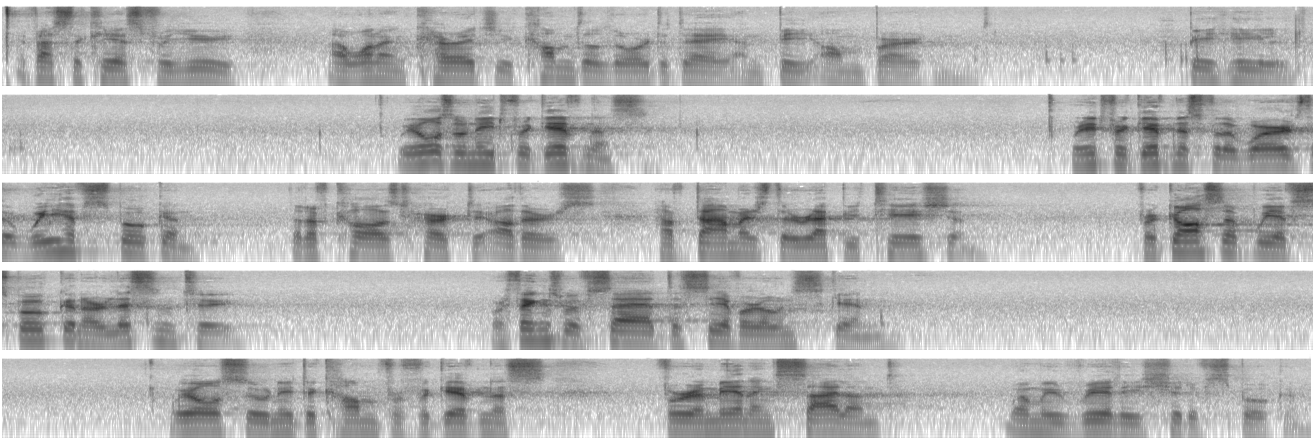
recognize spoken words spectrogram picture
If that's the case for you, I want to encourage you come to the Lord today and be unburdened be healed. We also need forgiveness. We need forgiveness for the words that we have spoken that have caused hurt to others, have damaged their reputation, for gossip we have spoken or listened to, or things we've said to save our own skin. We also need to come for forgiveness for remaining silent when we really should have spoken.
